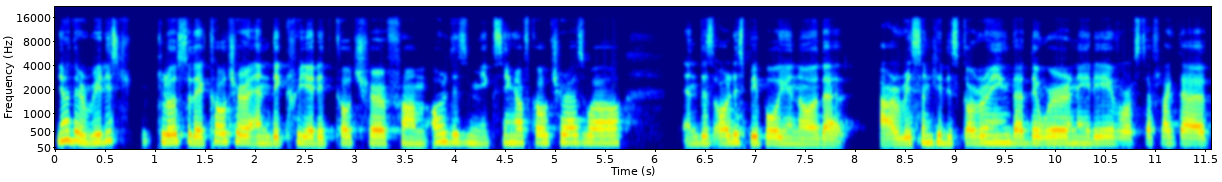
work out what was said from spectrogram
you know they're really st- close to their culture and they created culture from all this mixing of culture as well. And there's all these people you know that are recently discovering that they were native or stuff like that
